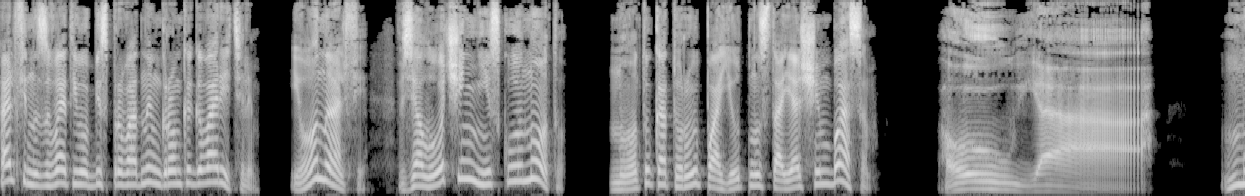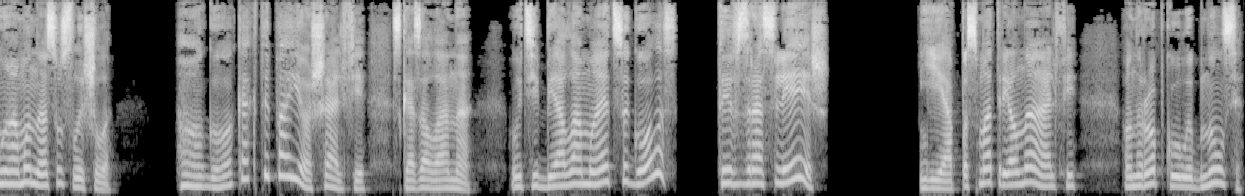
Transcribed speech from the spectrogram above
Альфи называет его беспроводным громкоговорителем. И он, Альфи, взял очень низкую ноту. Ноту, которую поют настоящим басом. «Оу-я!» Мама нас услышала. «Ого, как ты поешь, Альфи», — сказала она. «У тебя ломается голос? Ты взрослеешь?» Я посмотрел на Альфи. Он робко улыбнулся,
